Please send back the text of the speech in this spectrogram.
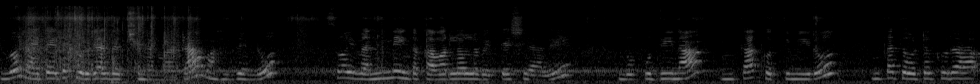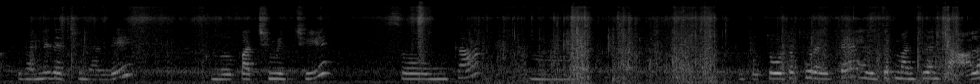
ఇంకో నైట్ అయితే కూరగాయలు తెచ్చిందనమాట మా హస్బెండ్ సో ఇవన్నీ ఇంకా కవర్లలో పెట్టేసేయాలి. ఇంకో పుదీనా ఇంకా కొత్తిమీర ఇంకా తోటకూర ఇవన్నీ తెచ్చిందండి. ఇంకో పచ్చిమిర్చి. సో ఇంకా తోటకూర అయితే హెల్త్కి మంచిదని చాలా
